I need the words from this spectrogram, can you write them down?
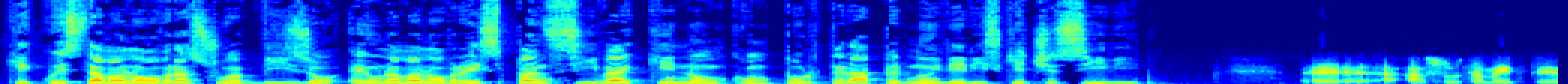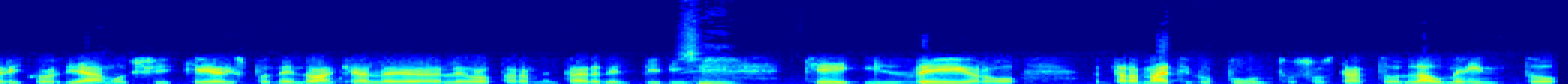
che questa manovra, a suo avviso, è una manovra espansiva e che non comporterà per noi dei rischi eccessivi? Eh, assolutamente, ricordiamoci che rispondendo anche all'europarlamentare del PD, sì. che il vero drammatico punto sono stato l'aumento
